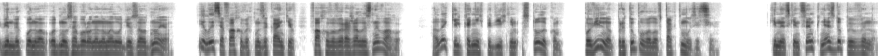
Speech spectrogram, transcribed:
Він виконував одну заборонену мелодію за одною, і лиця фахових музикантів фахово виражали зневагу, але кілька ніг під їхнім столиком повільно притупувало в такт музиці. Кінець кінцем князь допив вино.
